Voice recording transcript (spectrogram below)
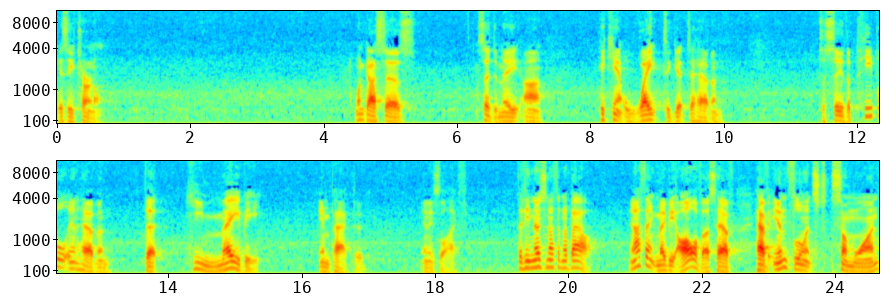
is eternal." One guy says said to me, uh, he can't wait to get to heaven to see the people in heaven that he may be impacted in his life that he knows nothing about. And I think maybe all of us have, have influenced someone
